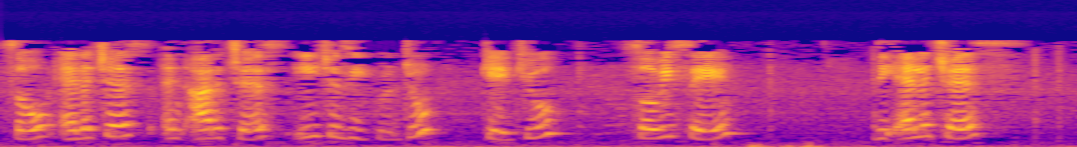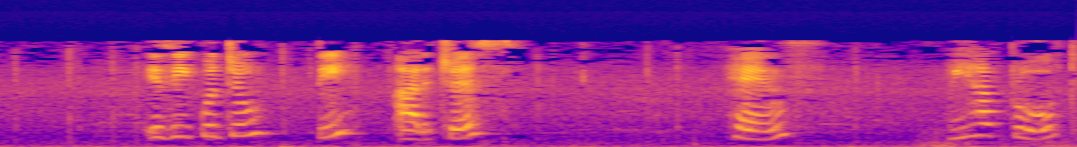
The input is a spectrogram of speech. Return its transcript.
So LHS and RHS each is equal to k cube. So we say the LHS is equal to the RHS. Hence, we have proved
